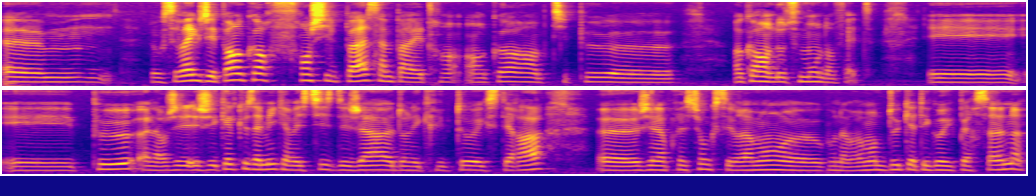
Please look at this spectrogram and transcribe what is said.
Donc c'est vrai que j'ai pas encore franchi le pas, ça me paraît être en- encore un petit peu, encore un autre monde en fait. Et, peu. Alors j'ai quelques amis qui investissent déjà dans les cryptos, etc. Euh, j'ai l'impression que c'est vraiment euh, qu'on a vraiment deux catégories de personnes.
